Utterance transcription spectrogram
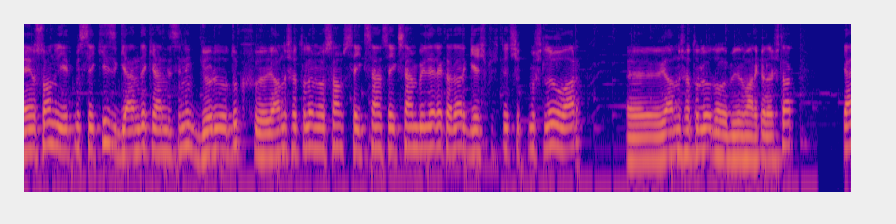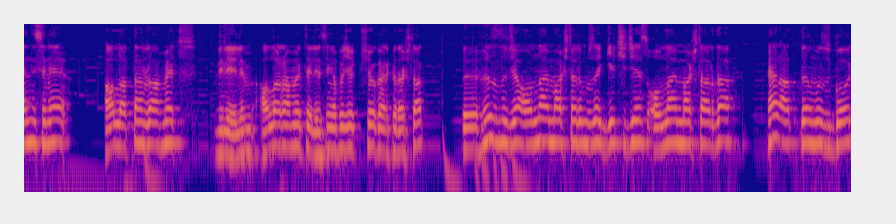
en son 78 gende kendisini görüyorduk. Ee, yanlış hatırlamıyorsam 80-81'lere kadar geçmişte çıkmışlığı var. Ee, yanlış hatırlıyor da olabilirim arkadaşlar. Kendisine Allah'tan rahmet dileyelim. Allah rahmet eylesin. Yapacak bir şey yok arkadaşlar. Ee, hızlıca online maçlarımıza geçeceğiz. Online maçlarda her attığımız gol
